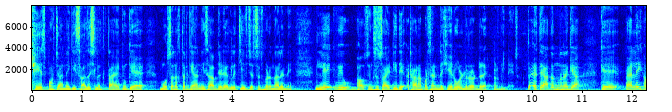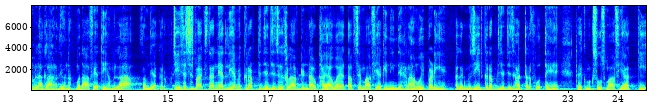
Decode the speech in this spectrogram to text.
ठेस पहुँचाने की साजिश लगता है, क्योंकि मोहसन अख्तर के आनी साहब जो अगले चीफ जस्टिस बनने वाले ने, लेक व्यू हाउसिंग सोसाइटी के अठारह परसेंट के शेयर होल्डर और डायरैक्टर भी ने। तो एहतियात उन्होंने कहा कि पहले ही हमला कर दो ना मुदाफ़ती हमला समझा करो। चीफ जस्टिस पाकिस्तान ने अदलिया में करप्ट जजेस के खिलाफ डंडा उठाया हुआ है, तब से माफिया की नींदें हराम हुई पड़ी हैं। अगर मजीद करप्ट जजेस हर तरफ़ होते हैं तो एक मखसूस माफिया की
